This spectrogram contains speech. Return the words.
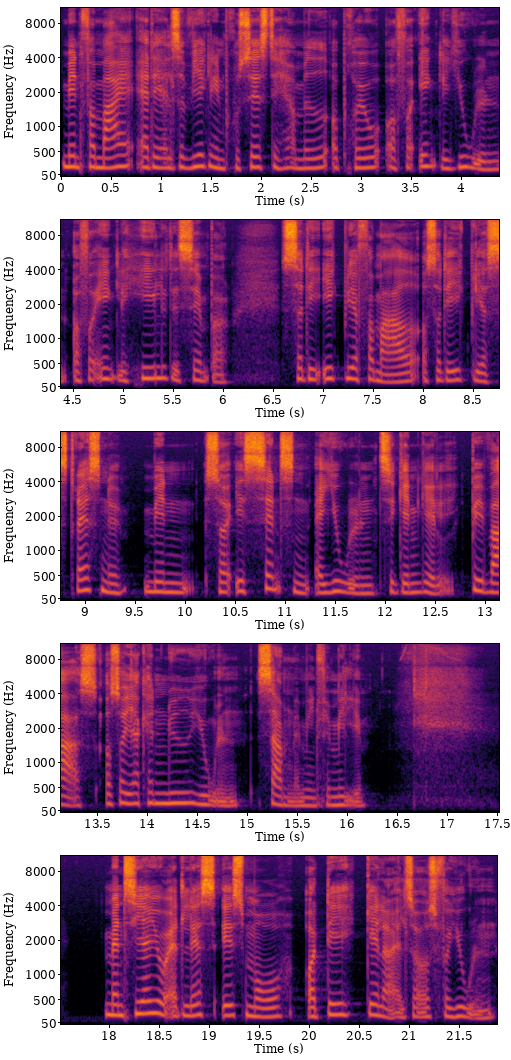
men for mig er det altså virkelig en proces, det her med at prøve at forenkle julen og forenkle hele december, så det ikke bliver for meget, og så det ikke bliver stressende, men så essensen af julen til gengæld bevares, og så jeg kan nyde julen sammen med min familie. Man siger jo, at less is more, og det gælder altså også for julen.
